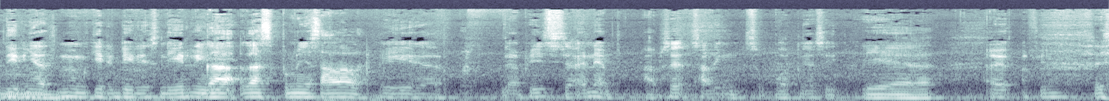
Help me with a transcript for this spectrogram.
dirinya memikirin diri sendiri. Nggak nggak sepenuhnya salah lah. Iya tapi sisi lain ya harusnya saling supportnya sih. Iya. Ayo Alvin.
